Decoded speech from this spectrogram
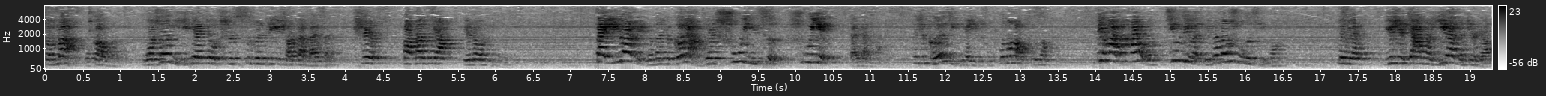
怎么办？我告诉你，我说你一天就吃四分之一勺蛋白粉，吃，慢慢加，别着急。在医院里头呢，是隔两天输一次输液白蛋白，那是隔几天一输，不能老输啊。另外，他还有个经济问题，他能输得起吗？对不对？于是加上医院的治疗，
